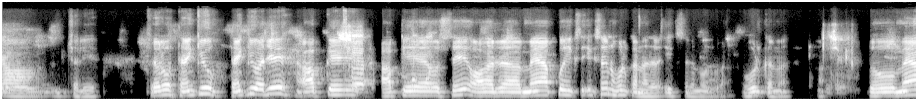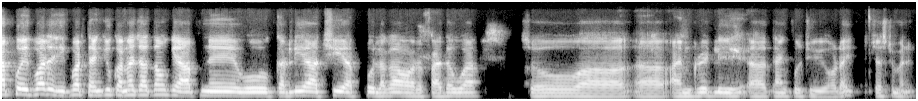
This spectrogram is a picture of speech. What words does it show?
हाँ। चलिए। चलो thank you thank you Ajay आपके आपके उससे। और मैं आपको एक एक सेकंड होल्ड करना एक सेकंड होल्ड होल्ड करना। तो मैं आपको एक बार एक बार थैंक यू करना चाहता हूँ कि आपने वो कर लिया, अच्छी आपको लगा और फ़ायदा हुआ। So I am greatly thankful to you right just a minute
